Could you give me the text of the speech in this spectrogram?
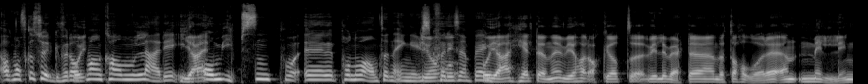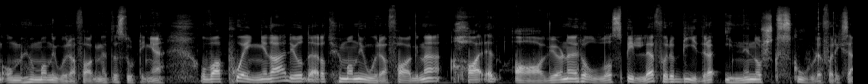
at man skal sørge for at man kan lære om Ibsen på, eh, på noe annet enn engelsk, f.eks. Og jeg er helt enig. Vi har akkurat, vi leverte dette halvåret en melding om humaniorafagene til Stortinget. Og hva er poenget der? Jo, det er at humaniorafagene har en avgjørende rolle å spille for å bidra inn i norsk skole, f.eks.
